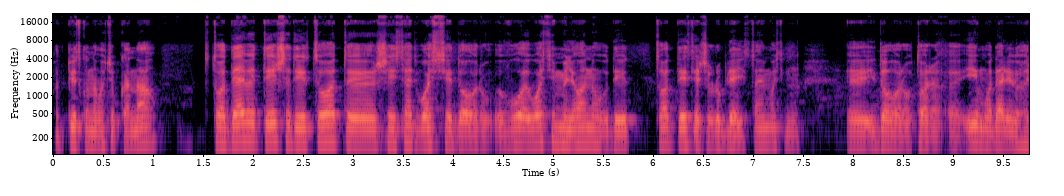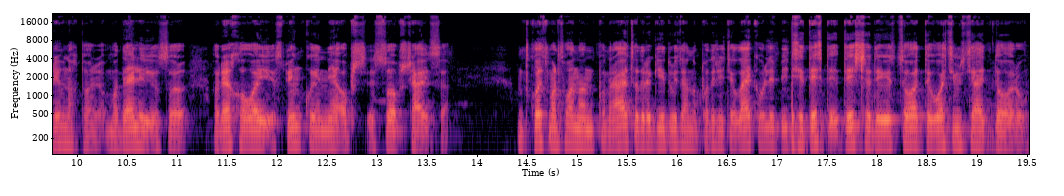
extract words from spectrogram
Подписку на мой YouTube канал. 109 960 долларов. Во- 8 миллионов 900 тысяч рублей. Стоимость м, э, и долларов тоже. Э, И модели в гривнах тоже. Модели с ореховой спинкой не общ- сообщаются. Ну, такой смартфон нам понравится, дорогие друзья, ну подождите, лайков лепите. 1980 долларов.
